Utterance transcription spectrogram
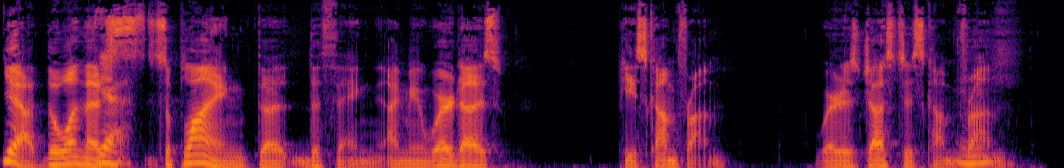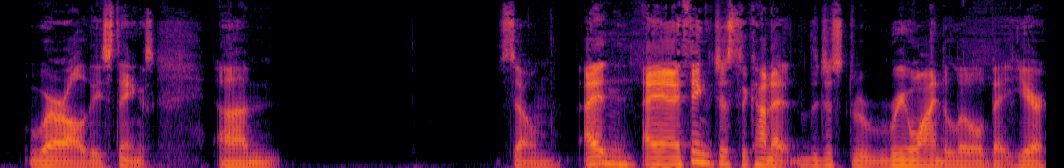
Yeah, the one that's Yeah. supplying the the thing. I mean, where does peace come from? Where does justice come Mm-hmm. from? Where all these things? Um, so I Mm. I think just to kind of just rewind a little bit here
